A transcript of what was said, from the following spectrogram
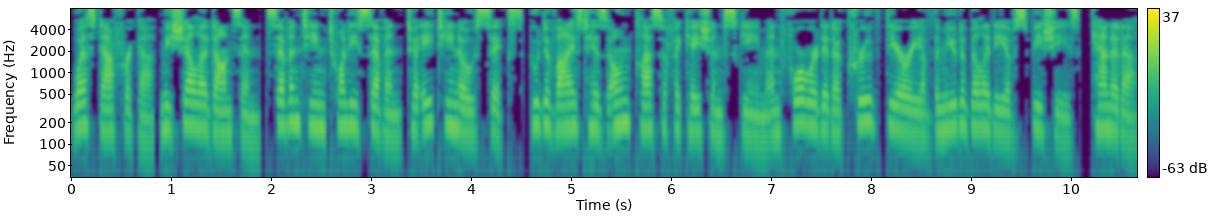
West Africa, Michel Adanson seventeen twenty seven to eighteen o six, who devised his own classification scheme and forwarded a crude theory of the mutability of of species, Canada,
